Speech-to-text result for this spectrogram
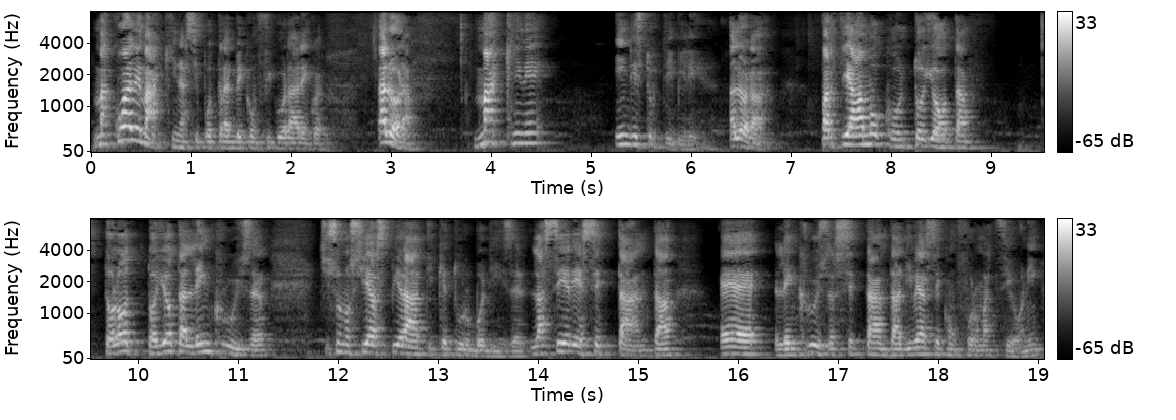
Ma quale macchina si potrebbe configurare in questo? Allora, macchine indistruttibili allora, partiamo con Toyota. Toyota Land Cruiser. Ci sono sia aspirati che turbo diesel. La serie 70 è Land Cruiser 70 ha diverse conformazioni,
